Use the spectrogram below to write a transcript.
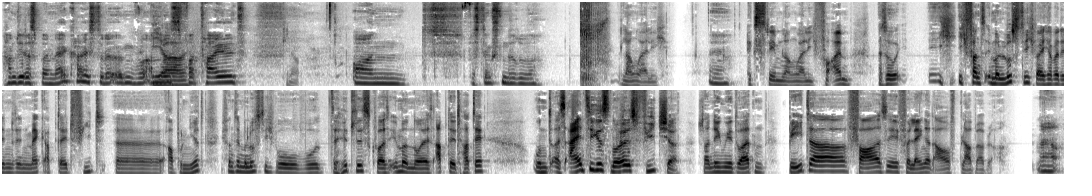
Haben die das bei Mac heißt oder irgendwo anders ja. verteilt. Genau. Und was denkst du darüber? Pff, langweilig. Ja. Extrem langweilig. Vor allem, also ich, ich fand es immer lustig, weil ich habe den, den Mac-Update-Feed äh, abonniert. Ich fand es immer lustig, wo, wo der Hitlist quasi immer ein neues Update hatte. Und als einziges neues Feature stand irgendwie dort ein Beta-Phase verlängert auf, bla bla bla. Ja.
